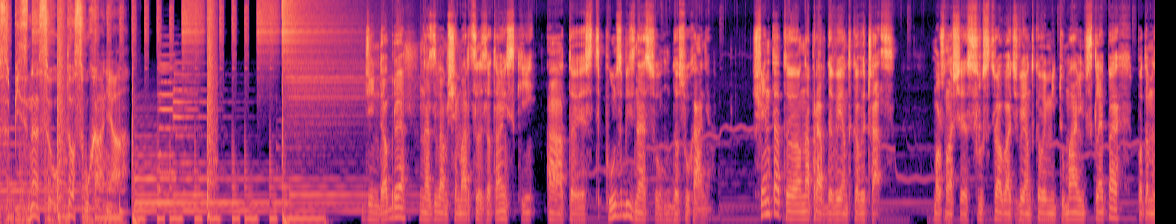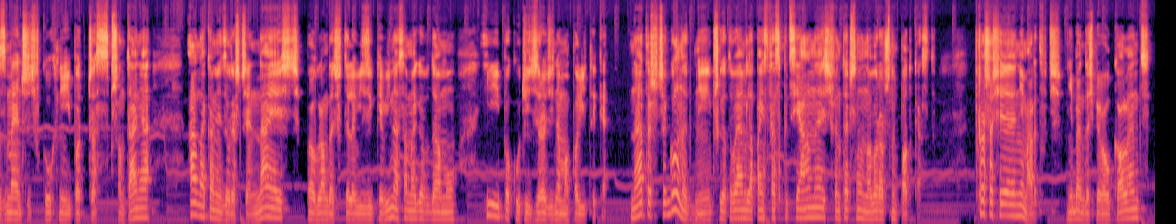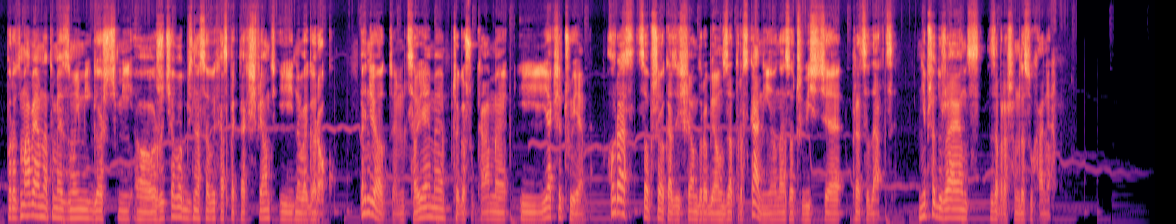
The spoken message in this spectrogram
Puls biznesu do słuchania. Dzień dobry, nazywam się Marcel Zatoński, a to jest Puls biznesu do słuchania. Święta to naprawdę wyjątkowy czas. Można się sfrustrować wyjątkowymi tłumami w sklepach, potem zmęczyć w kuchni i podczas sprzątania, a na koniec wreszcie najeść, pooglądać w telewizji Kevina samego w domu i pokłócić z rodziną o politykę. Na te szczególne dni przygotowałem dla Państwa specjalny świąteczno-noworoczny podcast. Proszę się nie martwić, nie będę śpiewał kolęd, porozmawiam natomiast z moimi gośćmi o życiowo-biznesowych aspektach świąt i nowego roku. Będzie o tym, co jemy, czego szukamy i jak się czujemy, oraz co przy okazji świąt robią zatroskani o nas oczywiście pracodawcy. Nie przedłużając, zapraszam do słuchania.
